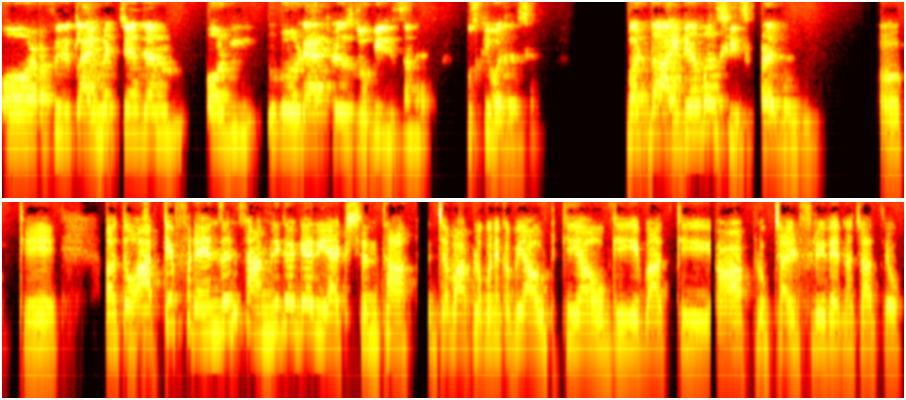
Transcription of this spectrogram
और फिर क्लाइमेट चेंज एंड और भी डेट रेस जो भी रीजन है उसकी वजह से। But the idea was his okay तो आपके फ्रेंड्स एंड फैमिली का क्या रिएक्शन था? जब आप लोगों ने कभी आउट किया होगी ये बात कि आप लोग चाइल्ड फ्री रहना चाहते हो?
